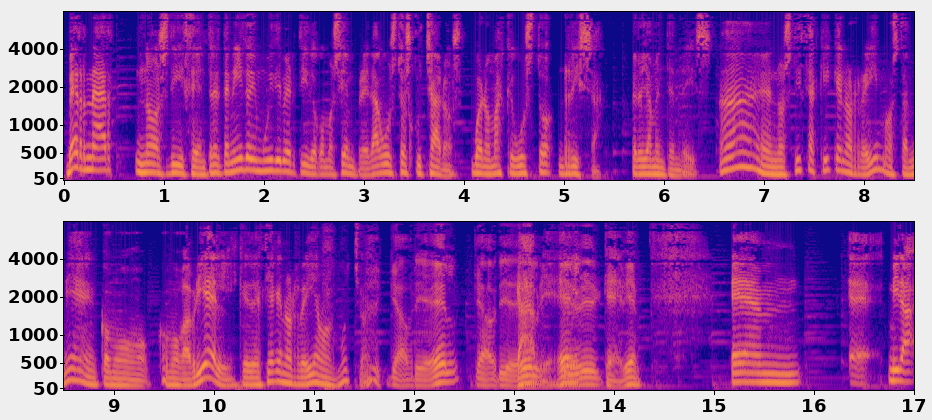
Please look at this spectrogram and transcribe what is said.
Bernard nos dice, entretenido y muy divertido, como siempre, da gusto escucharos. Bueno, más que gusto, risa. Pero ya me entendéis. Ah, nos dice aquí que nos reímos también, como, como Gabriel, que decía que nos reíamos mucho. ¿eh? Gabriel, Gabriel. Gabriel, qué bien. Em, Eh, mira,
